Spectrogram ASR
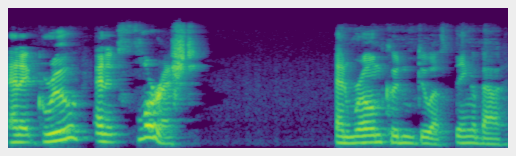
and it grew and it flourished, and Rome couldn't do a thing about it.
